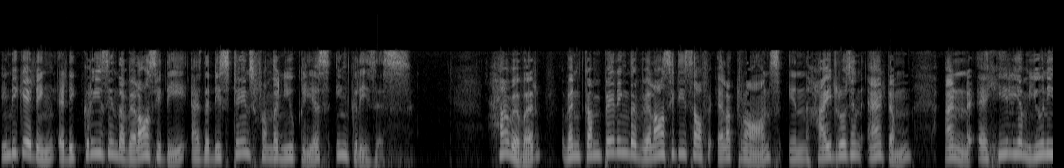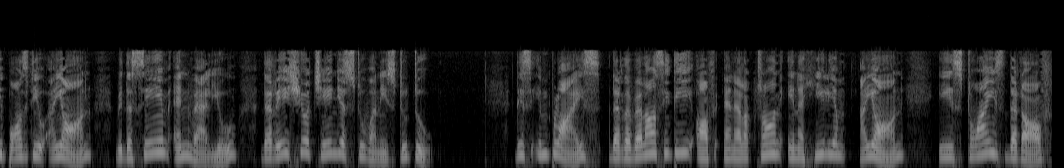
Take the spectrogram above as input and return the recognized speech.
indicating a decrease in the velocity as the distance from the nucleus increases. However, when comparing the velocities of electrons in hydrogen atom and a helium unipositive ion with the same n value, the ratio changes to 1 is to 2. This implies that the velocity of an electron in a helium ion is twice that of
